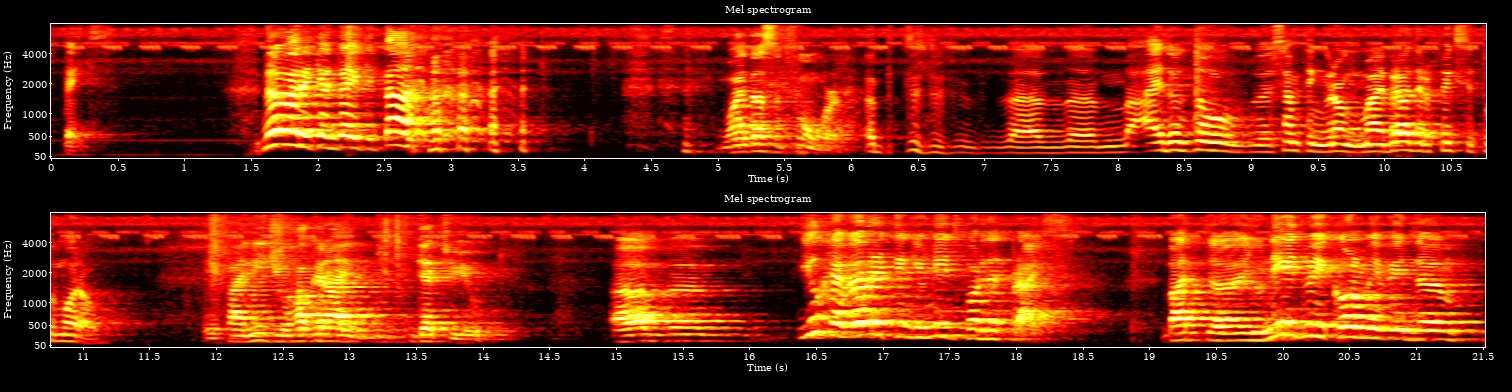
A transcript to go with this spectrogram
space. Nobody can take it down. Why doesn't phone work? um, I don't know, uh, something wrong. My brother fix it tomorrow. If I need you, how can I get to you? Uh, uh, you have everything you need for that price. But uh, you need me, call me with, um,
